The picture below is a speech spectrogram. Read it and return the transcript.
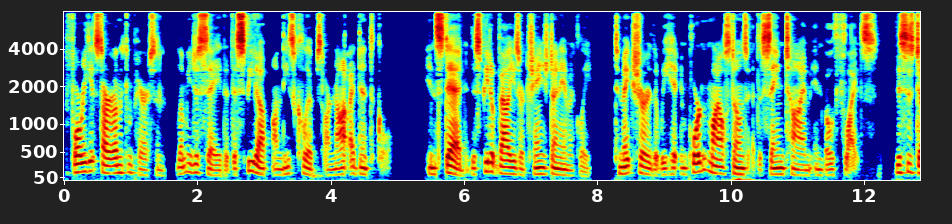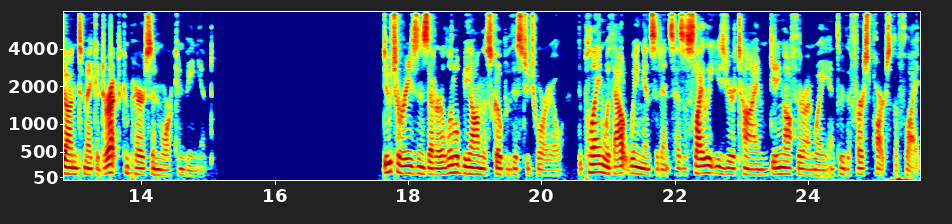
Before we get started on the comparison, let me just say that the speed up on these clips are not identical. Instead, the speed up values are changed dynamically to make sure that we hit important milestones at the same time in both flights. This is done to make a direct comparison more convenient. Due to reasons that are a little beyond the scope of this tutorial, the plane without wing incidence has a slightly easier time getting off the runway and through the first parts of the flight,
